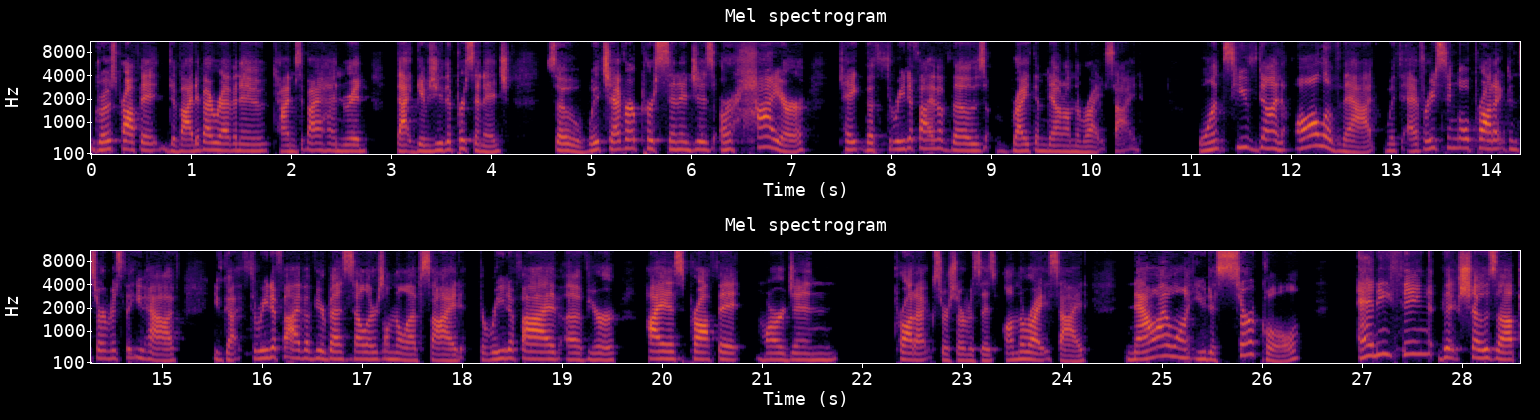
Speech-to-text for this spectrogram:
gross profit divided by revenue times it by 100, that gives you the percentage. So, whichever percentages are higher, take the three to five of those, write them down on the right side. Once you've done all of that with every single product and service that you have, you've got three to five of your best sellers on the left side, three to five of your highest profit margin products or services on the right side. Now I want you to circle anything that shows up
